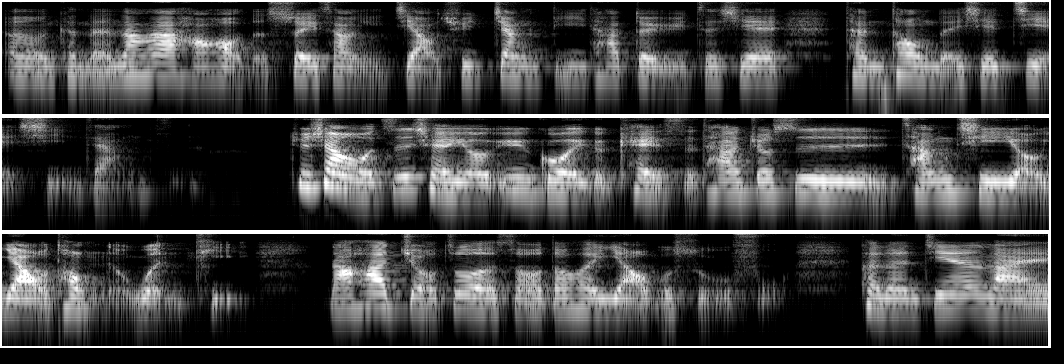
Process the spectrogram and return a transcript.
嗯，可能让他好好的睡上一觉，去降低他对于这些疼痛的一些戒心，这样子。就像我之前有遇过一个 case，他就是长期有腰痛的问题，然后他久坐的时候都会腰不舒服，可能今天来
